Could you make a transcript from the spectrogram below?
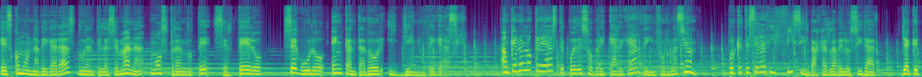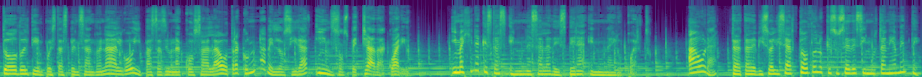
es como navegarás durante la semana mostrándote certero, seguro, encantador y lleno de gracia. Aunque no lo creas, te puedes sobrecargar de información, porque te será difícil bajar la velocidad, ya que todo el tiempo estás pensando en algo y pasas de una cosa a la otra con una velocidad insospechada, Acuario. Imagina que estás en una sala de espera en un aeropuerto. Ahora trata de visualizar todo lo que sucede simultáneamente.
